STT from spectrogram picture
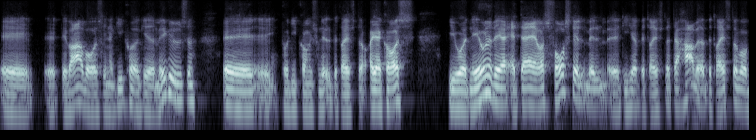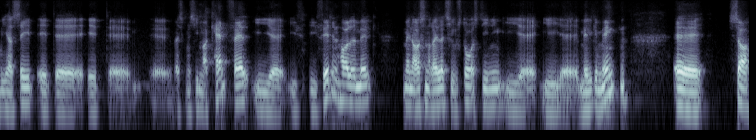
øh, øh bevarer vores energikorrigerede mælkeydelse øh, på de konventionelle bedrifter. Og jeg kan også i øvrigt nævne der, at der er også forskel mellem øh, de her bedrifter. Der har været bedrifter, hvor vi har set et, øh, et øh, øh hvad skal man sige, markant fald i, øh, i, i fedtindholdet mælk, men også en relativt stor stigning i, øh, i øh, mælkemængden. Øh, så,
